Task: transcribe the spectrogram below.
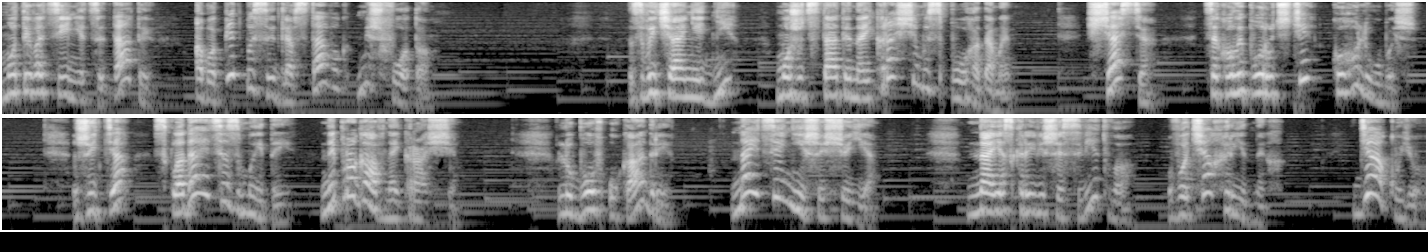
Мотиваційні цитати або підписи для вставок між фото. Звичайні дні можуть стати найкращими спогадами. Щастя це коли поруч ті, кого любиш. Життя складається з митей, не прогав найкраще. Любов у кадрі найцінніше, що є, найяскравіше світло в очах рідних. Дякую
